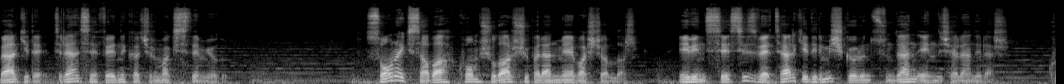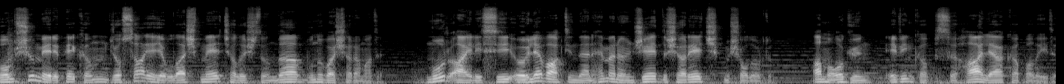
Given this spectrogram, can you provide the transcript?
Belki de tren seferini kaçırmak istemiyordu. Sonraki sabah komşular şüphelenmeye başladılar. Evin sessiz ve terk edilmiş görüntüsünden endişelendiler. Komşu Mary Peckham, Josiah'ya ulaşmaya çalıştığında bunu başaramadı. Moore ailesi öğle vaktinden hemen önce dışarıya çıkmış olurdu. Ama o gün evin kapısı hala kapalıydı.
